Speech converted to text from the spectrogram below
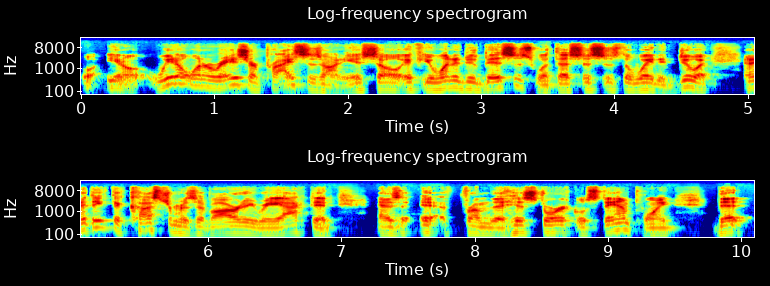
well, you know, we don't want to raise our prices on you. So if you want to do business with us, this is the way to do it. And I think the customers have already reacted as eh, from the historical standpoint that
